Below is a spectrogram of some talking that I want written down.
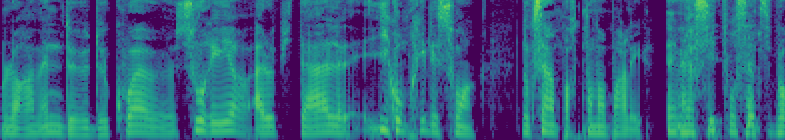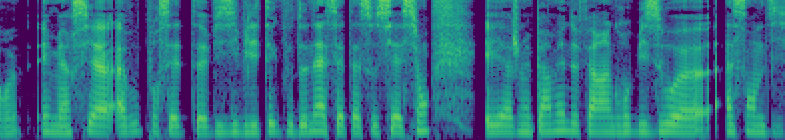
on leur amène de, de quoi euh, sourire à l'hôpital, y compris les soins. Donc c'est important d'en parler. Et merci, pour cette merci pour eux. et merci à, à vous pour cette visibilité que vous donnez à cette association. Et euh, je me permets de faire un gros bisou euh, à Sandy.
